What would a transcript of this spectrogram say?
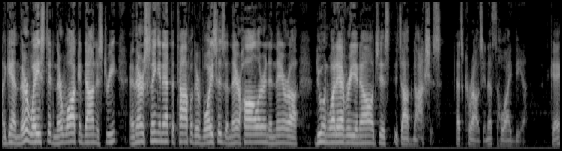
again, they're wasted and they're walking down the street and they're singing at the top of their voices and they're hollering and they're uh, doing whatever, you know. It's just, it's obnoxious. That's carousing. That's the whole idea. Okay?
